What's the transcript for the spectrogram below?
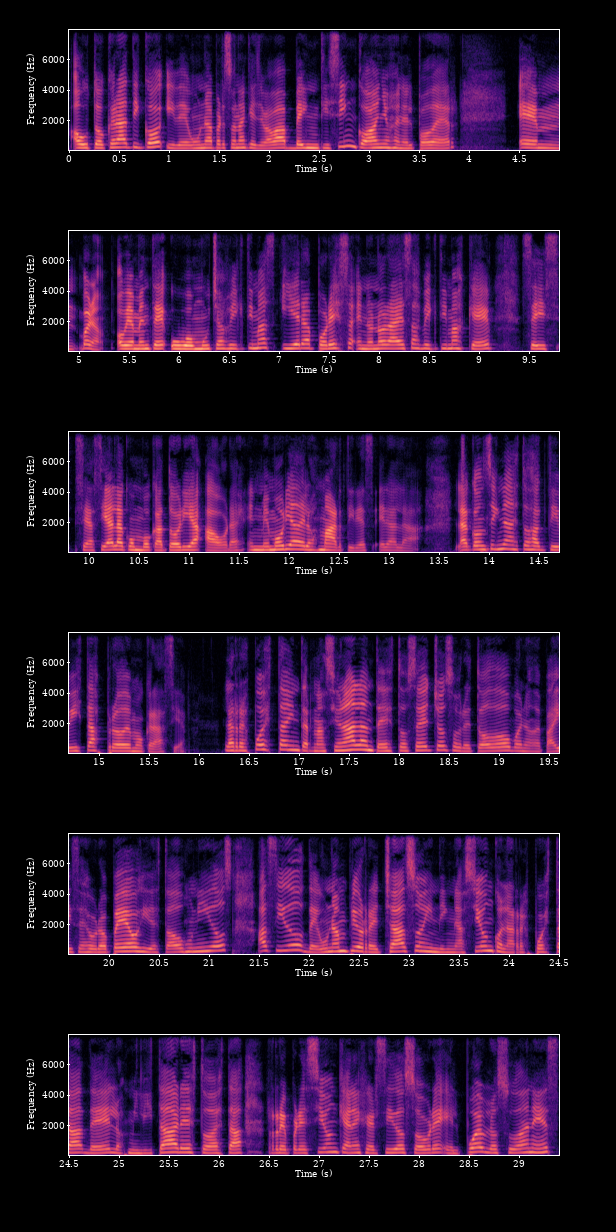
autocrático y de una persona que llevaba 25 años en el poder, Em, bueno, obviamente hubo muchas víctimas y era por eso, en honor a esas víctimas que se, hacía la convocatoria ahora, en memoria de los mártires, era la, la consigna de estos activistas pro democracia. La respuesta internacional ante estos hechos, sobre todo bueno, de países europeos y de Estados Unidos, ha sido de un amplio rechazo e indignación con la respuesta de los militares, toda esta represión que han ejercido sobre el pueblo sudanés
